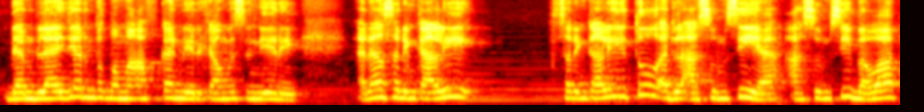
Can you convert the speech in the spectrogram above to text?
Dan belajar untuk memaafkan diri kamu sendiri. Kadang sering kali sering kali itu adalah asumsi ya, asumsi bahwa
